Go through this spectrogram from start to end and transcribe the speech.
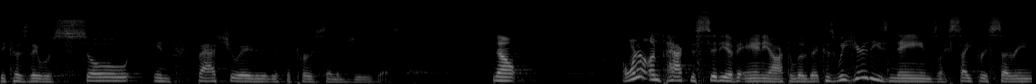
because they were so infatuated with the person of Jesus. Now, I want to unpack the city of Antioch a little bit because we hear these names like Cyprus, Cyrene,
